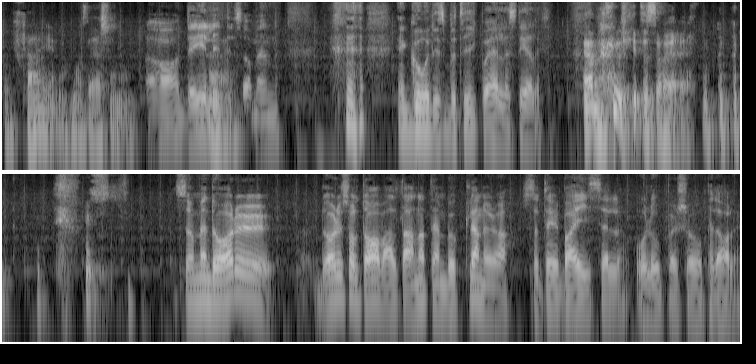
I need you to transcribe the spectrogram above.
för färgerna, måste jag erkänna. Ja, det är lite ja. som en, en godisbutik på LSD. Liksom. Ja, men lite så är det. Så, men då har, du, då har du sålt av allt annat än buckla nu då? Så det är bara isel och loopers och pedaler?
